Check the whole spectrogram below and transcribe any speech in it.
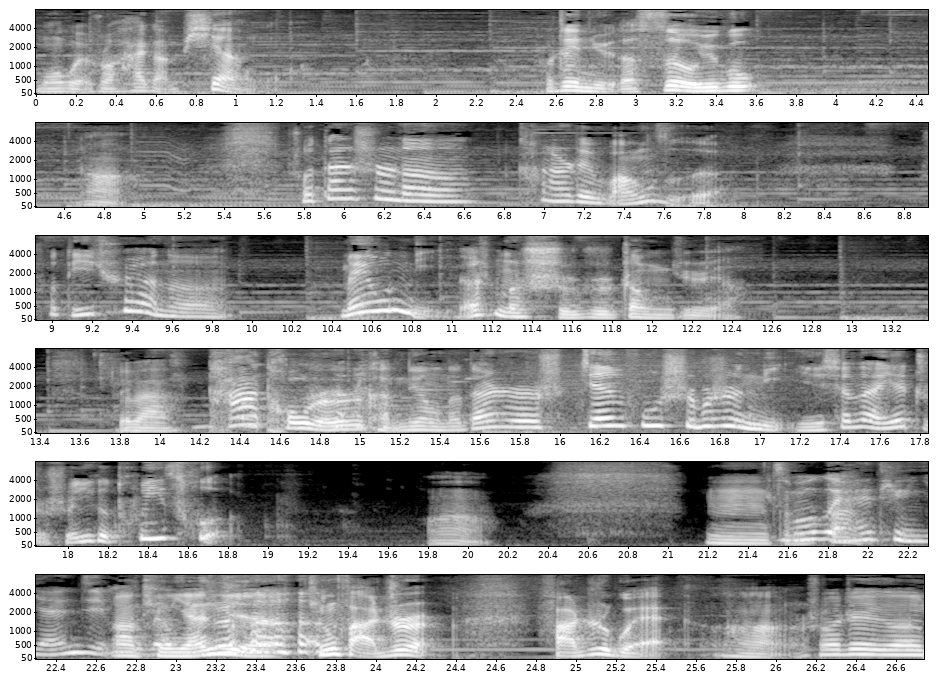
魔鬼说：“还敢骗我？说这女的死有余辜啊。说但是呢，看着这王子，说的确呢，没有你的什么实质证据啊。”对吧？他偷人是肯定的，但是奸夫是不是你？现在也只是一个推测。嗯嗯，魔鬼还挺严谨啊，挺严谨，挺法治，法治鬼啊。说这个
